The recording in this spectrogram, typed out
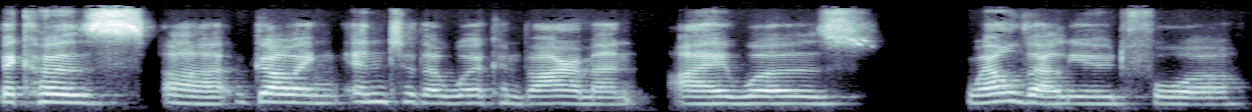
Because uh, going into the work environment, I was well valued for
